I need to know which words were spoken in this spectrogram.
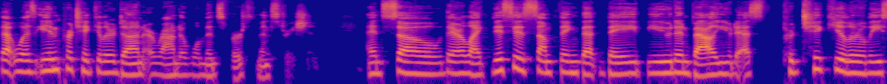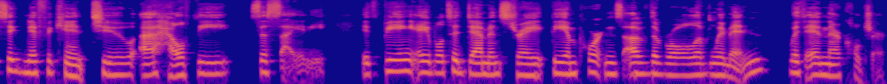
that was in particular done around a woman's first menstruation. And so they're like, this is something that they viewed and valued as particularly significant to a healthy society. It's being able to demonstrate the importance of the role of women within their culture.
